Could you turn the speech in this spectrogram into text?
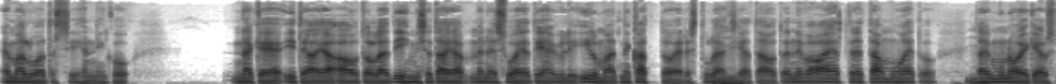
en mä luota siihen niin kuin näkee itse ajaa autolla, että ihmiset ajaa, menee suojatien yli ilman, että ne katsoo edes tulee mm. sieltä autoa. Ne vaan ajattelee, että tämä on mun etu mm. tai mun oikeus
